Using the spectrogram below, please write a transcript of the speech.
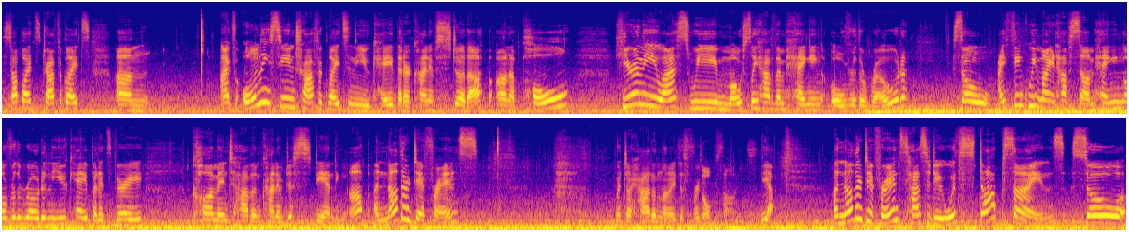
stop lights, traffic lights. Um, I've only seen traffic lights in the UK that are kind of stood up on a pole. Here in the US, we mostly have them hanging over the road. So I think we might have some hanging over the road in the UK, but it's very common to have them kind of just standing up. Another difference, which I had and then I just forgot. Stop signs. Yeah. Another difference has to do with stop signs. So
